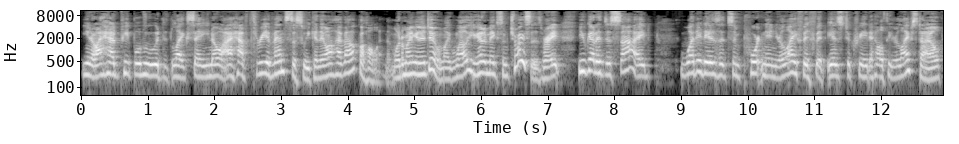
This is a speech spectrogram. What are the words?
you know, I had people who would like say, you know, I have three events this week and they all have alcohol in them. What am I going to do? I'm like, well, you got to make some choices, right? You got to decide what it is that's important in your life. If it is to create a healthier lifestyle,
